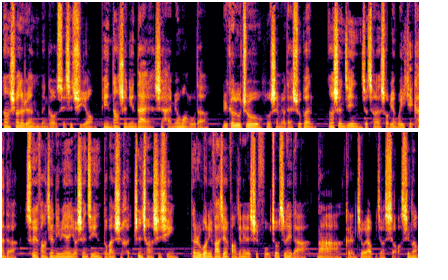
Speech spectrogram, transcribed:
让需要的人能够随时取用。毕竟当时年代是还没有网络的，旅客入住若是没有带书本，那圣经就成了手边唯一可以看的。所以房间里面有圣经多半是很正常的事情。但如果你发现房间内的是符咒之类的，那可能就要比较小心了。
